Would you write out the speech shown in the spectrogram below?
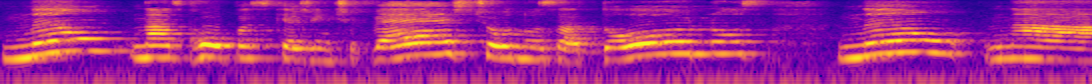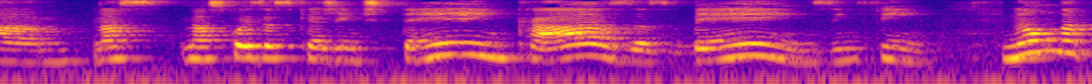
Não nas roupas que a gente veste ou nos adornos, não na, nas, nas coisas que a gente tem, casas, bens, enfim. Não na,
